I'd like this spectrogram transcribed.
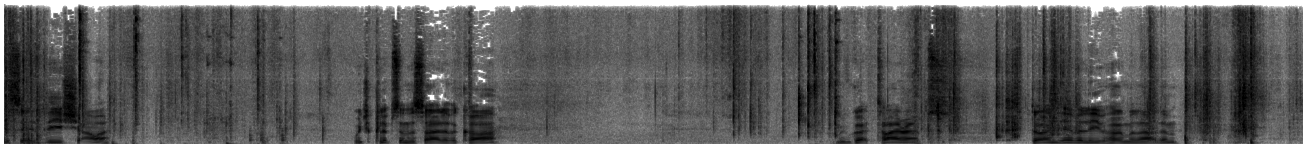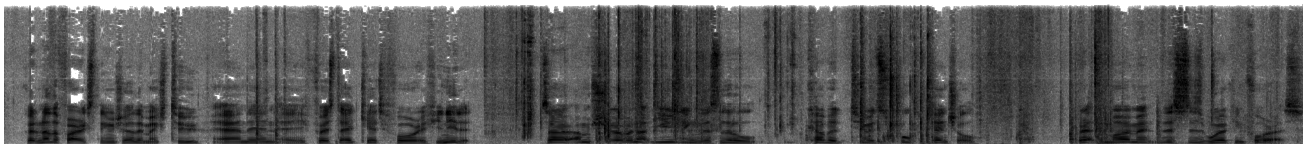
This is the shower which clips on the side of the car. We've got tie wraps. Don't ever leave home without them. Got another fire extinguisher that makes two and then a first aid kit for if you need it. So I'm sure we're not using this little cupboard to its full potential. But at the moment, this is working for us.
